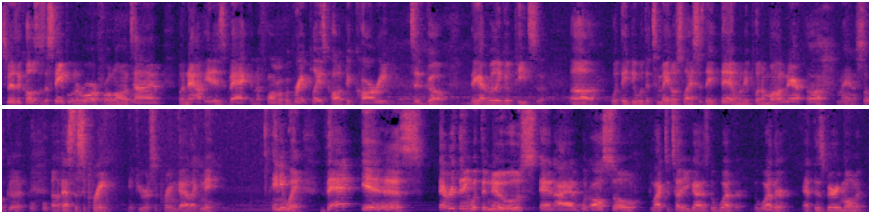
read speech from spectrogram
Spizzico's is a staple in Aurora for a long time, but now it is back in the form of a great place called Dakari to go. They got really good pizza. Uh, what they do with the tomato slices, they thin when they put them on there. Oh man, it's so good. Uh, that's the supreme. If you're a supreme guy like me. Anyway, that is everything with the news, and I would also like to tell you guys the weather. The weather at this very moment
